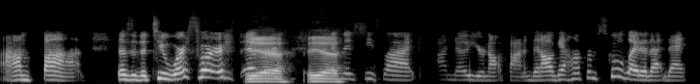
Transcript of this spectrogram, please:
I'm fine. Those are the two worst words ever. yeah, yeah. And then she's like, I know you're not fine. And then I'll get home from school later that day.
